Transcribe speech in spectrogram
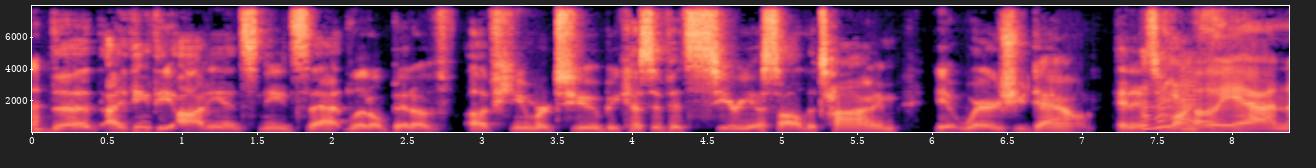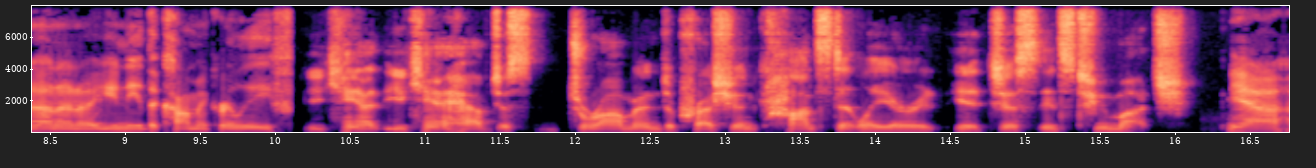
the I think the audience needs that little bit of of humor too, because if it's serious all the time, it wears you down, and it's Mhm. Oh yeah, no, no, no. You need the comic relief. You can't you can't have just drama and depression constantly, or it, it just it's too much. yeah.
